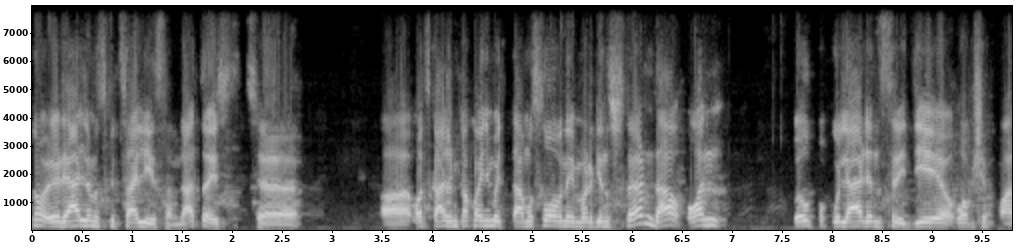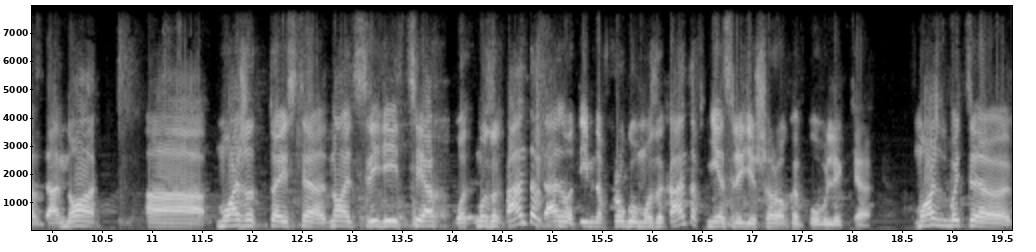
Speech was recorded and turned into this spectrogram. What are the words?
ну, реальным специалистам, да, то есть э, э, вот, скажем, какой-нибудь там условный Моргенштерн, да, он был популярен среди общих масс, да, но а, может, то есть, э, но среди тех вот музыкантов, да, вот именно в кругу музыкантов, не среди широкой публики, может быть, э,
